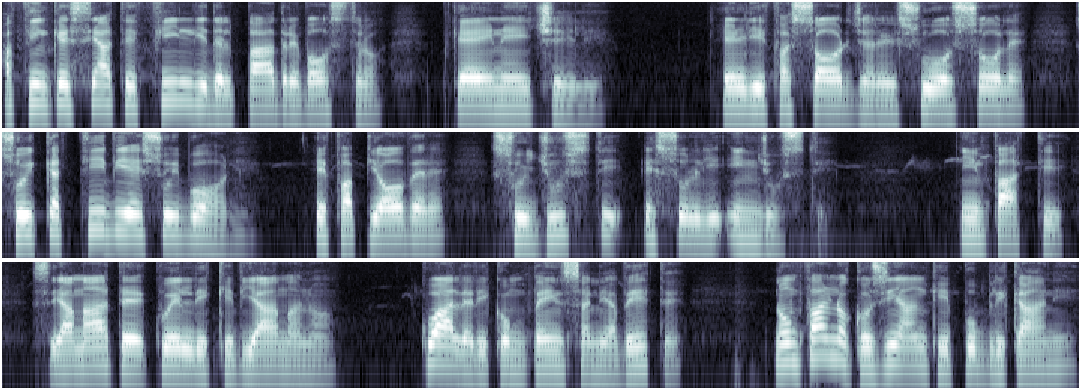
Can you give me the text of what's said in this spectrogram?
affinché siate figli del Padre vostro che è nei cieli. Egli fa sorgere il suo sole sui cattivi e sui buoni e fa piovere sui giusti e sugli ingiusti. Infatti, se amate quelli che vi amano, quale ricompensa ne avete? Non fanno così anche i pubblicani?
